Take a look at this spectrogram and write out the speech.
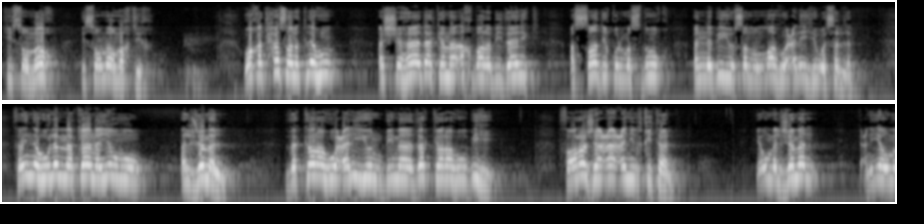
qui sont morts, ils sont morts martyrs. وقد حصلت له الشهادة كما أخبر بذلك الصادق المصدوق النبي صلى الله عليه وسلم. فإنه لما كان يوم الجمل ذكره علي بما ذكره به فرجع عن القتال. يوم الجمل يعني يوم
